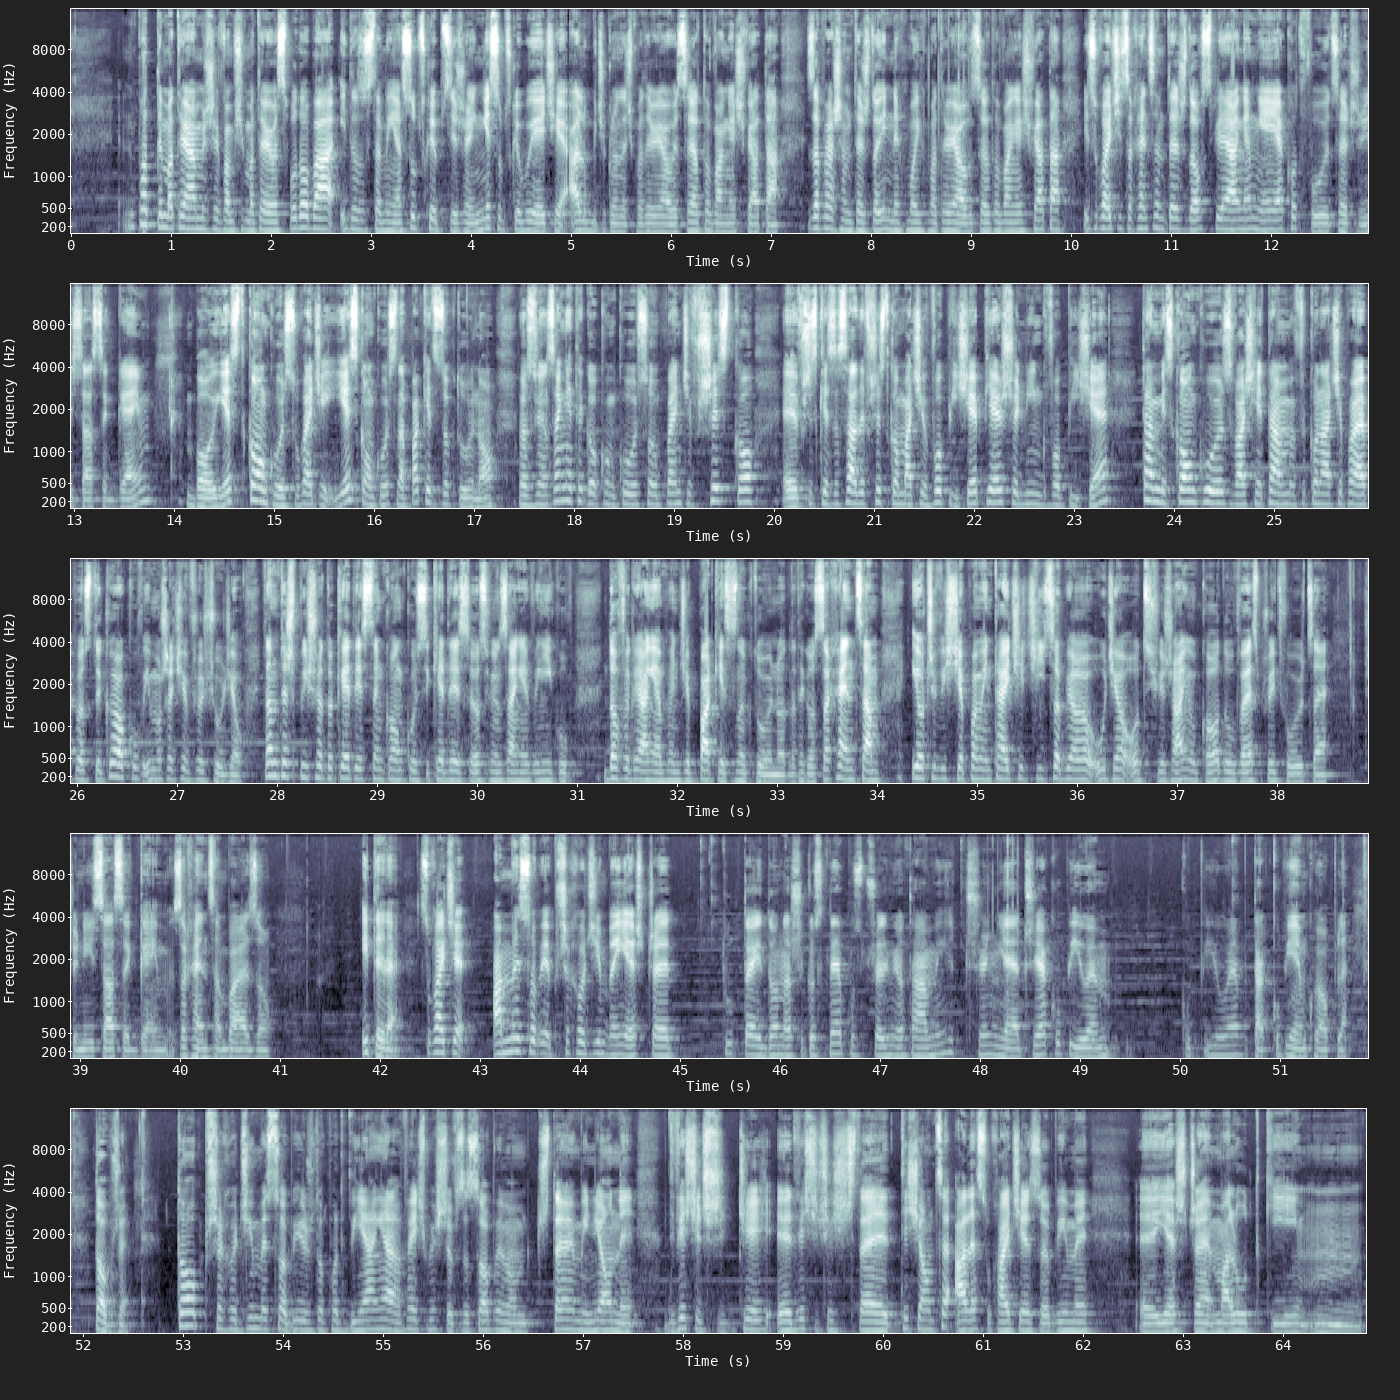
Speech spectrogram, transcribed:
pod tym materiałem, jeżeli wam się materiał spodoba i do zostawienia subskrypcji, jeżeli nie subskrybujecie, a lubicie oglądać materiały z ratowania świata. Zapraszam też do innych moich materiałów z ratowania świata i słuchajcie, zachęcam też do wspierania mnie jako twórcę, czyli Sasek Game, bo jest konkurs, słuchajcie, jest konkurs na pakiet z Nocturno. Rozwiązanie tego konkursu będzie wszystko, e, wszystkie zasady, wszystko macie w opisie, pierwszy link w opisie. Tam jest konkurs, właśnie tam wykonacie parę prostych kroków i możecie wziąć udział. Tam też piszę do kiedy jest ten konkurs i kiedy jest rozwiązanie wyników. Do wygrania będzie pakiet z Nocturno, dlatego zachęcam. I oczywiście pamiętajcie, ci co biorą udział w odświeżaniu kodu wesprzyj twórcę, czyli Sasek Game. Zachęcam bardzo. I tyle. Słuchajcie, a my sobie przechodzimy jeszcze tutaj do naszego sklepu z przedmiotami, czy nie? Czy ja kupiłem? Kupiłem? Tak, kupiłem krople. Dobrze. To przechodzimy sobie już do podbijania. Wejdźmy jeszcze w zasoby. Mam 4 miliony 230 e, 234 tysiące, ale słuchajcie, zrobimy e, jeszcze malutki, mm,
